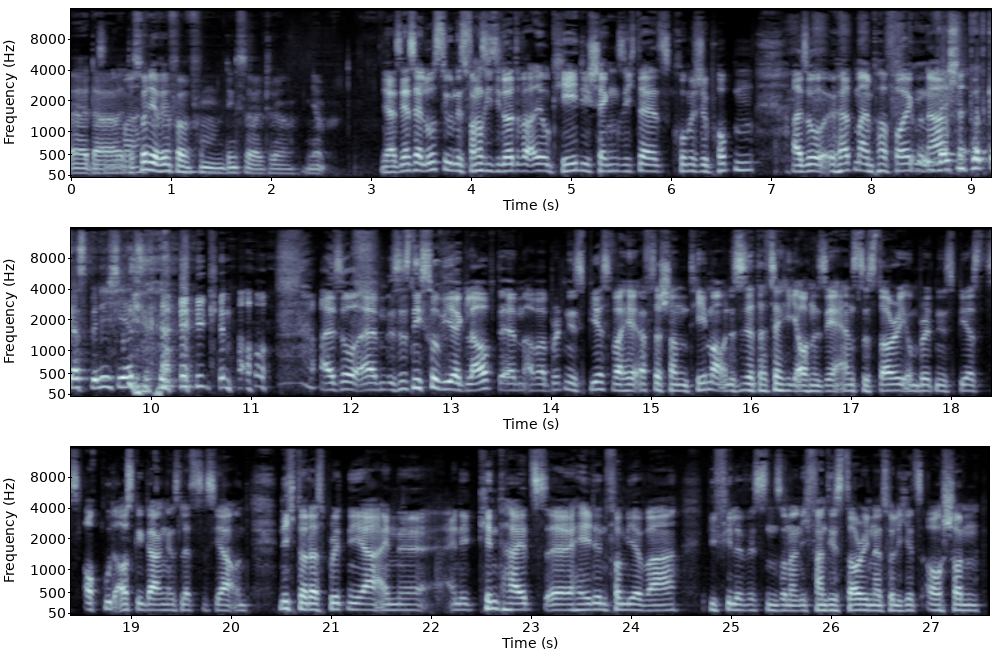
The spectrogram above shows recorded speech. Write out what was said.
Äh, da, das fand ich auf jeden Fall vom Dings halt, ja. ja. Ja, sehr, sehr lustig. Und jetzt fragen sich die Leute alle, okay, die schenken sich da jetzt komische Puppen. Also hört mal ein paar Folgen nach. In welchem Podcast bin ich jetzt? genau. Also ähm, es ist nicht so, wie ihr glaubt, ähm, aber Britney Spears war hier öfter schon ein Thema und es ist ja tatsächlich auch eine sehr ernste Story um Britney Spears, das auch gut ausgegangen ist letztes Jahr. Und nicht nur, dass Britney ja eine, eine Kindheitsheldin von mir war, wie viele wissen, sondern ich fand die Story natürlich jetzt auch schon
